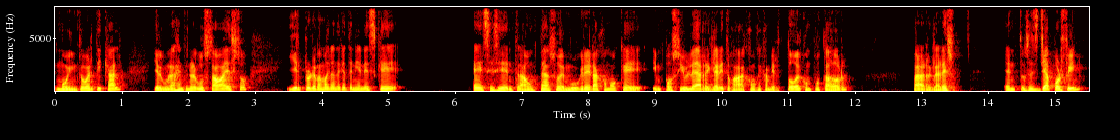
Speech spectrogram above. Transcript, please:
movimiento vertical, y a alguna gente no le gustaba eso. Y el problema más grande que tenían es que ese, si entraba un pedazo de mugre era como que imposible de arreglar y tocaba como que cambiar todo el computador para arreglar eso. Entonces ya por fin,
